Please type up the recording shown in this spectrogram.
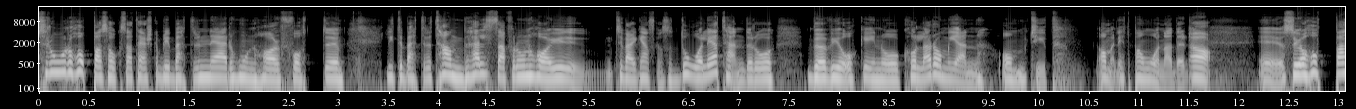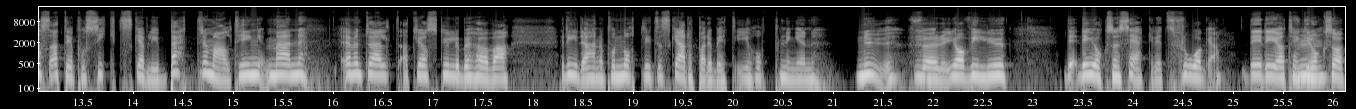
tror och hoppas också att det här ska bli bättre när hon har fått eh, lite bättre tandhälsa för hon har ju tyvärr ganska så dåliga tänder och behöver ju åka in och kolla dem igen om typ ja, men ett par månader. Ja. Eh, Så jag hoppas att det på sikt ska bli bättre med allting. Men eventuellt att jag skulle behöva rida henne på något lite skarpare bett i hoppningen nu. För jag vill ju, det, det är ju också en säkerhetsfråga. Det är det jag tänker Mm. också.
